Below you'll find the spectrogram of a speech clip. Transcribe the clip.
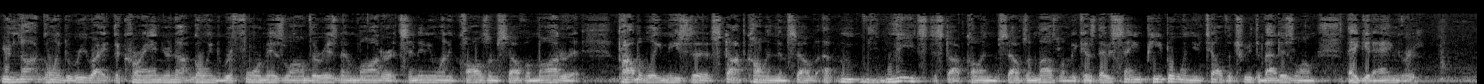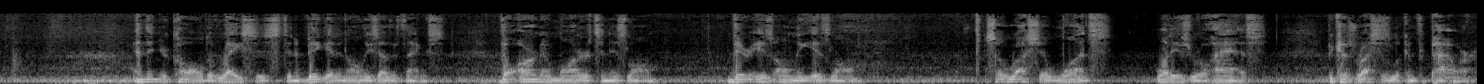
You're not going to rewrite the Quran. You're not going to reform Islam. There is no moderates, and anyone who calls himself a moderate probably needs to stop calling themselves uh, needs to stop calling themselves a Muslim because those same people, when you tell the truth about Islam, they get angry, and then you're called a racist and a bigot and all these other things. There are no moderates in Islam. There is only Islam. So Russia wants what Israel has because Russia's looking for power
